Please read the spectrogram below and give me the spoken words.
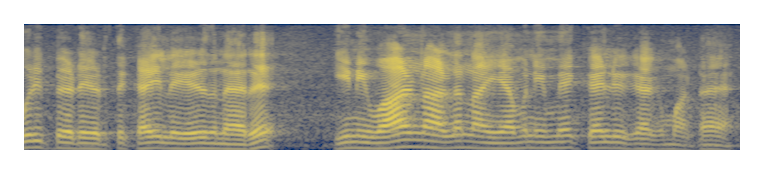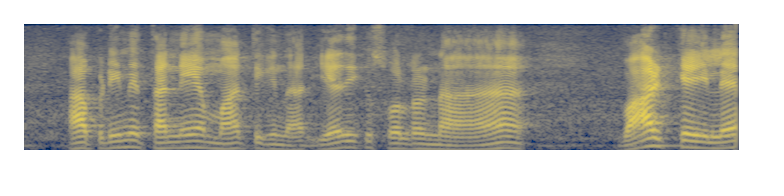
குறிப்பேடு எடுத்து கையில் எழுதினார். இனி வாழ்நாளில் நான் எவனையுமே கேள்வி கேட்க மாட்டேன் அப்படின்னு தன்னையே மாற்றிக்கினார் எதுக்கு சொல்கிறேன்னா வாழ்க்கையில்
